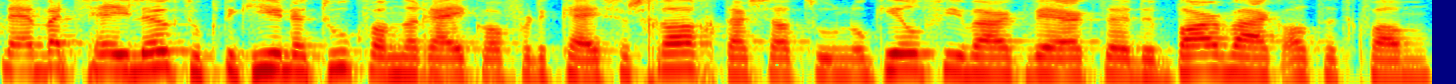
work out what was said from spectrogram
Nee, maar het is heel leuk. Toen ik hier naartoe kwam naar Rijk over de Keizersgracht. Daar zat toen ook Gilvy waar ik werkte. De bar waar ik altijd kwam.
